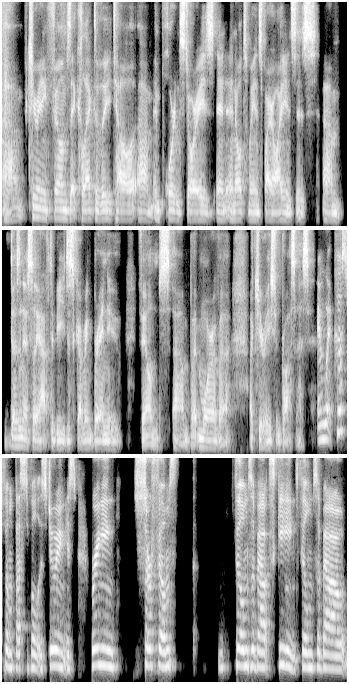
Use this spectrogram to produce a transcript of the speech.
um, curating films that collectively tell um, important stories and, and ultimately inspire audiences um, doesn't necessarily have to be discovering brand new films, um, but more of a, a curation process. And what Coast Film Festival is doing is bringing surf films films about skiing, films about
